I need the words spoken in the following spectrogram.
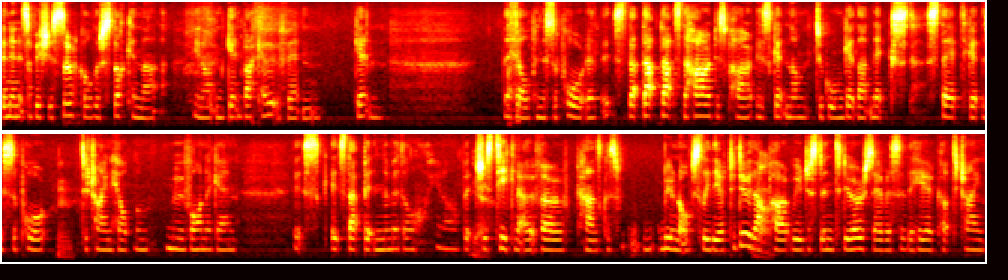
and then it's a vicious circle. They're stuck in that, you know, and getting back out of it and getting the help and the support. It's that that that's the hardest part is getting them to go and get that next step to get the support Hmm. to try and help them move on again. It's it's that bit in the middle, you know. But Yeah. she's taking it out of our hands because we're not obviously there to do that No. part. We're just in to do our service of the haircut to try and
